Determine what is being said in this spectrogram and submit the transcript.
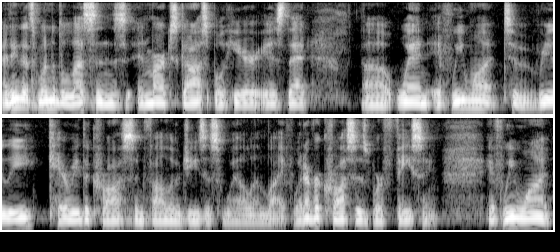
I think that's one of the lessons in mark's gospel here is that uh, when if we want to really carry the cross and follow jesus well in life whatever crosses we're facing if we want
